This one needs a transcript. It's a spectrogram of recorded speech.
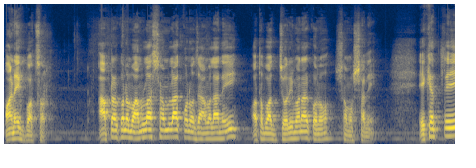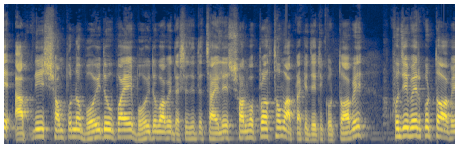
অনেক বছর। আপনার কোনো মামলা, সামলা, কোনো ঝামেলা নেই অথবা জরিমানার কোনো সমস্যা নেই। এক্ষেত্রে আপনি সম্পূর্ণ বৈধ উপায়ে বৈধভাবে দেশে যেতে চাইলে সর্বপ্রথম আপনাকে যেটি করতে হবে, খুঁজে বের করতে হবে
